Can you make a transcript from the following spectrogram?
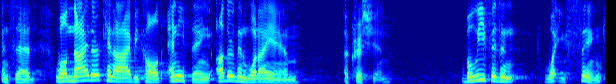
and said, well, neither can I be called anything other than what I am a Christian. Belief isn't what you think,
